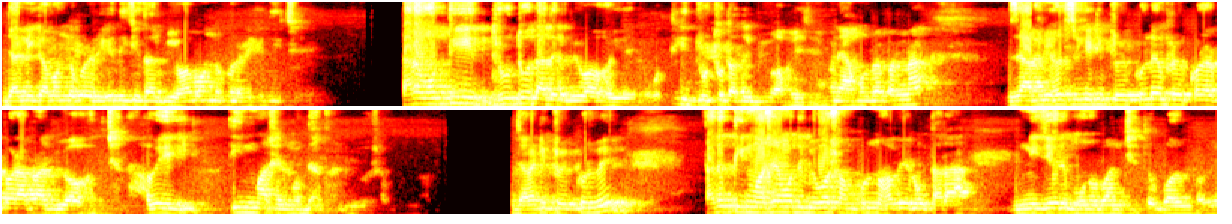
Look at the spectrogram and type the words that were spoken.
যার নিকা বন্ধ করে রেখে দিয়েছে, তার বিবাহ বন্ধ করে রেখে দিয়েছে। তারা অতি দ্রুত তাদের বিবাহ হয়ে যাবে অতি দ্রুত তাদের বিবাহ হয়ে যাবে মানে এমন ব্যাপার না যে আপনি হচ্ছে কি এটি প্রয়োগ করলেন, প্রয়োগ করার পর আপনার বিবাহ হচ্ছে না। হবেই, তিন মাসের মধ্যে আপনার বিবাহ সম্পূর্ণ হবে। যারা এটি প্রয়োগ করবে, তাদের তিন মাসের মধ্যে বিবাহ সম্পূর্ণ হবে এবং তারা নিজের মনোবাঞ্ছিত বরণ পাবে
